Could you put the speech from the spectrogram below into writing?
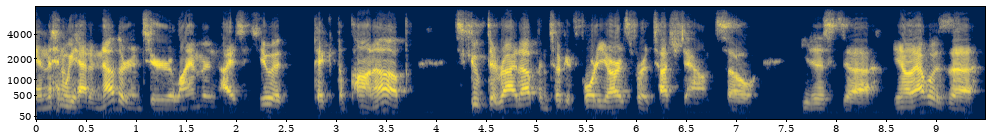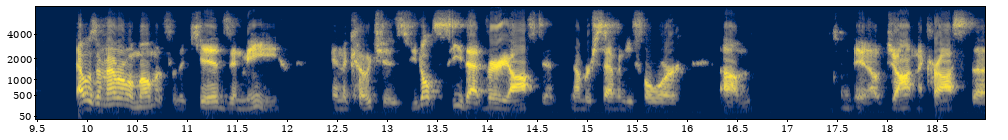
and then we had another interior lineman, Isaac Hewitt, picked the punt up, scooped it right up, and took it 40 yards for a touchdown. So you just, uh, you know, that was a that was a memorable moment for the kids and me and the coaches. You don't see that very often. Number seventy four, um, you know, jaunting across the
